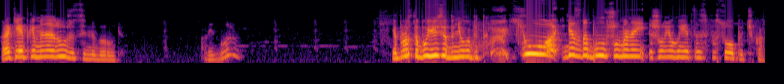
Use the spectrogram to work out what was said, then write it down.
Ракетки мене дуже сильно беруть. А він може? Я просто боюся до нього під. Йо! Я забув, що в мене що в нього є ця способочка.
